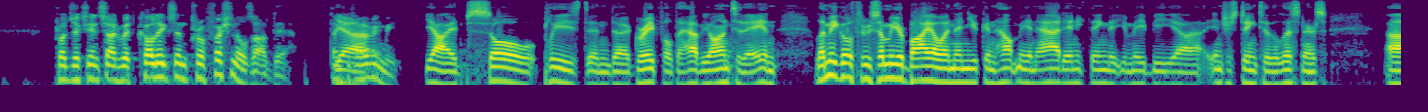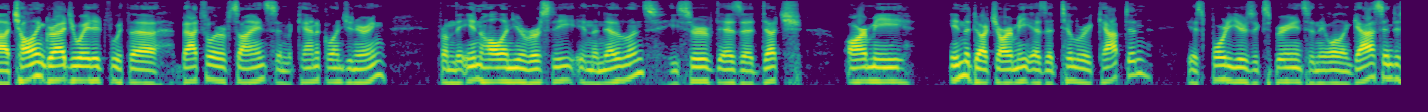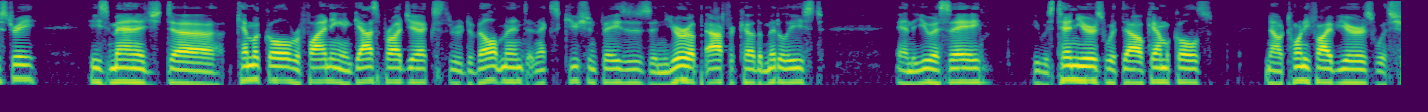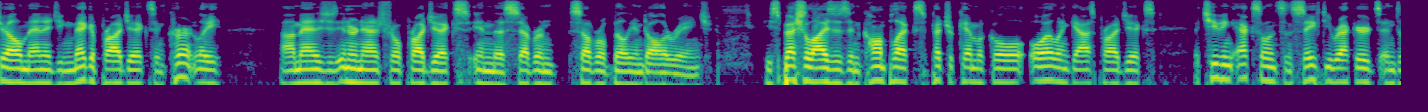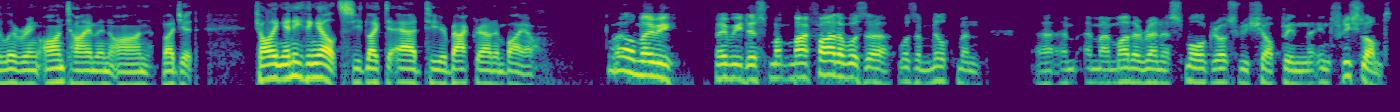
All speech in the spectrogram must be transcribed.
project insight with colleagues and professionals out there. Thank yeah, you for having me. Yeah, I'm so pleased and uh, grateful to have you on today. And let me go through some of your bio, and then you can help me and add anything that you may be uh, interesting to the listeners. Uh, Tjalling graduated with a Bachelor of Science in Mechanical Engineering from the Inholland University in the Netherlands. He served as a Dutch Army in the Dutch Army as artillery captain. He has 40 years' experience in the oil and gas industry. He's managed uh, chemical refining and gas projects through development and execution phases in Europe, Africa, the Middle East, and the USA. He was 10 years with Dow Chemicals, now 25 years with Shell managing mega projects, and currently uh, manages international projects in the several, several billion dollar range. He specializes in complex petrochemical, oil and gas projects, achieving excellence in safety records and delivering on time and on budget. Tjalling, anything else you'd like to add to your background and bio? Well, maybe maybe this. My father was a was a milkman, uh, and, and, my mother ran a small grocery shop in in Friesland,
